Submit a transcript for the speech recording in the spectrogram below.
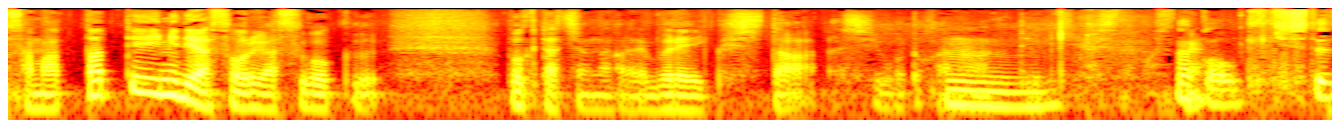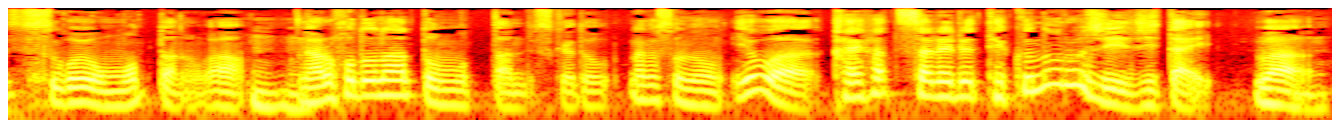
収まったっていう意味ではそれがすごく僕たちの中でブレイクした仕事かなっていう気がしてますね。なんかお聞きしてすごい思ったのが、うんうん。なるほどなと思ったんですけど、なんかその、要は開発されるテクノロジー自体は、うん。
